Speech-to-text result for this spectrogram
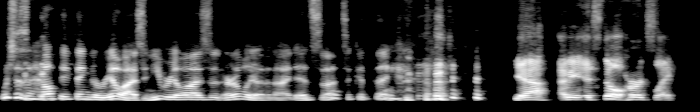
which is a healthy thing to realize. And you realized it earlier than I did, so that's a good thing. yeah, I mean, it still hurts like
